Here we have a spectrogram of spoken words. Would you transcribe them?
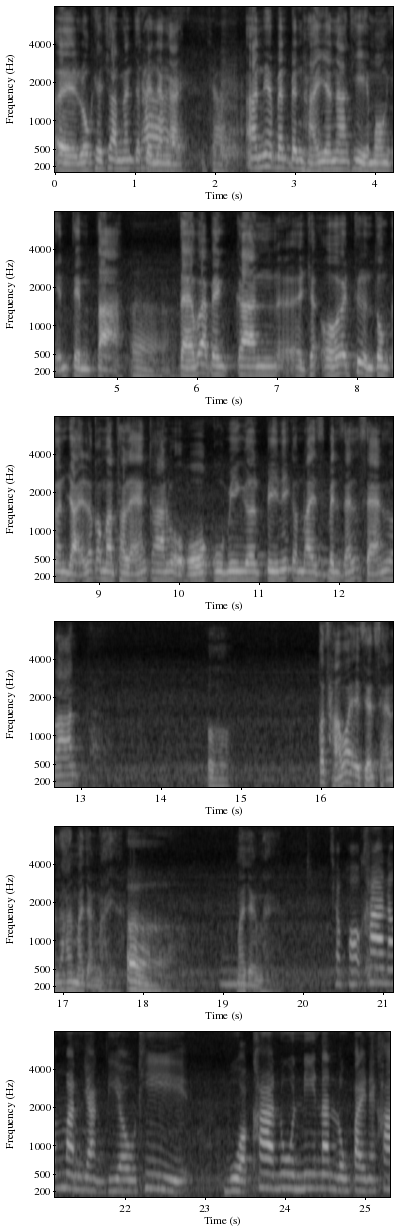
เอโลเคชันนั้นจะเป็นยังไง ใช่อันเนี้ยเป็นเป็นหายนะที่มองเห็นเต็มตา เออ แต่ว่าเป็นการเอ่อจะโอ้ยชื่นชมกันใหญ่แล้วก็มาแถลงการว่า โอ้โห กูมีเงินปีนี้กำไรเป็นแสนแสนล้าน โอ้โหก็ถามว่าไอ้แสนแสนล้านมาจากไหนอะเออ มาจากไหน เฉพาะค่าน้ำมันอย่างเดียวที่ บวกค่านู่นนี่นั่นลงไปในค่า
